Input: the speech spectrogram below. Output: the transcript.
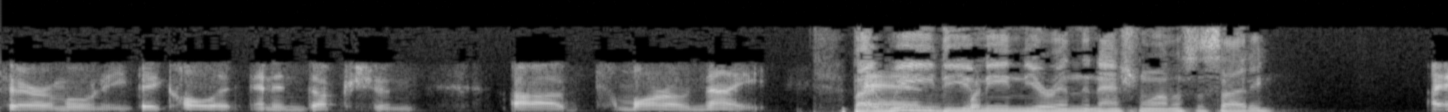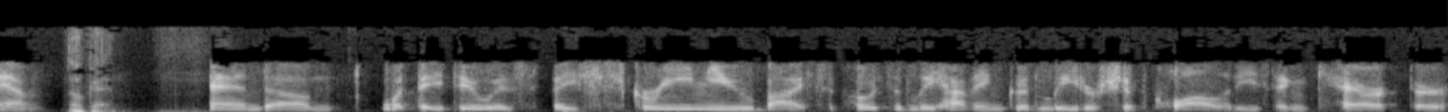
ceremony. They call it an induction uh, tomorrow night. By and we, do you what- mean you're in the National Honor Society? I am. Okay. And um, what they do is they screen you by supposedly having good leadership qualities and character,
